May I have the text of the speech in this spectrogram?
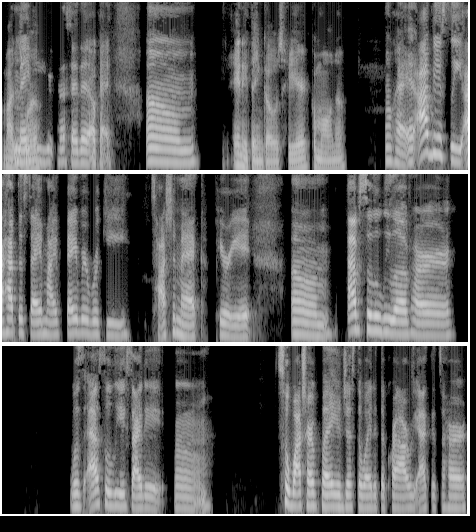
Might Maybe well. you're gonna say that. Okay. Um. Anything goes here. Come on now. Okay, and obviously I have to say my favorite rookie, Tasha Mack, period. Um, absolutely love her. Was absolutely excited um to watch her play and just the way that the crowd reacted to her.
